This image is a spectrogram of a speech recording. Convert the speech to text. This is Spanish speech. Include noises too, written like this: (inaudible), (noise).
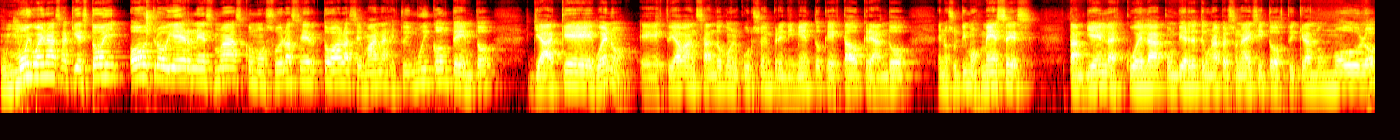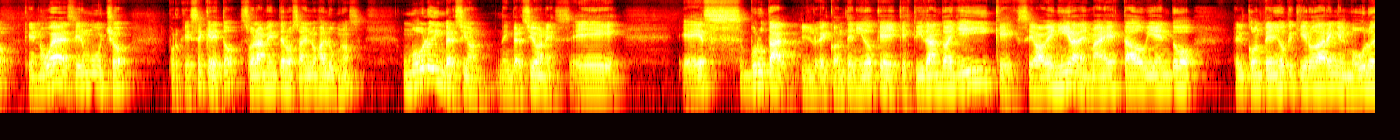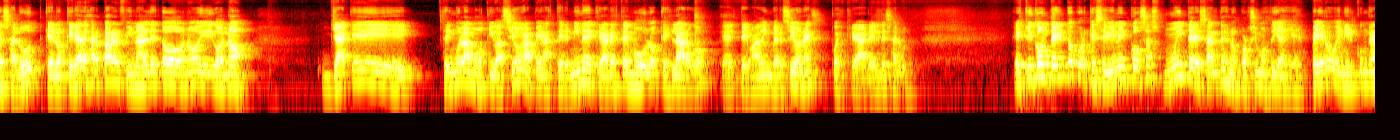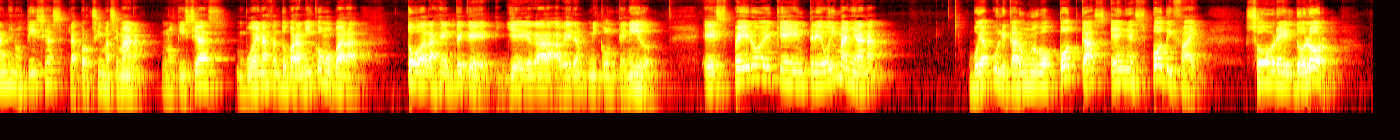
Muy buenas, aquí estoy otro viernes más como suelo hacer todas las semanas. Estoy muy contento ya que, bueno, eh, estoy avanzando con el curso de emprendimiento que he estado creando en los últimos meses. También la escuela Conviértete en una persona de éxito. Estoy creando un módulo que no voy a decir mucho porque es secreto, solamente lo saben los alumnos. Un módulo de inversión, de inversiones. Eh, es brutal el, contenido que, estoy dando allí y que se va a venir. Además he estado viendo el contenido que quiero dar en el módulo de salud, que lo quería dejar para el final de todo, ¿no? Y digo, no, ya que tengo la motivación, apenas termine de crear este módulo que es largo, el tema de inversiones, pues crearé el de salud. Estoy contento porque se vienen cosas muy interesantes en los próximos días y espero venir con grandes noticias la próxima semana. Noticias buenas tanto para mí como para toda la gente que llega a ver mi contenido. Espero que entre hoy y mañana voy a publicar un nuevo podcast en Spotify sobre el dolor.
